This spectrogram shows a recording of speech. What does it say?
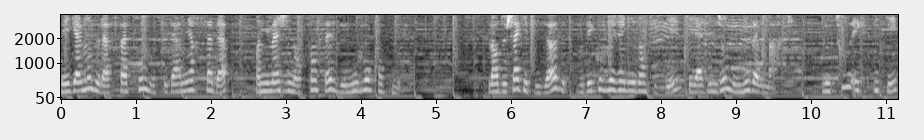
mais également de la façon dont ces dernières s'adaptent en imaginant sans cesse de nouveaux contenus. Lors de chaque épisode, vous découvrirez l'identité et la vision d'une nouvelle marque, le tout expliqué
